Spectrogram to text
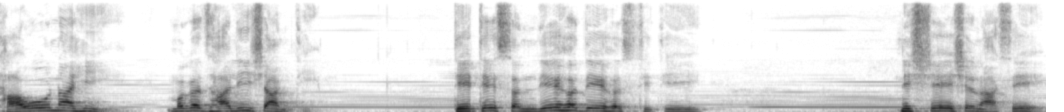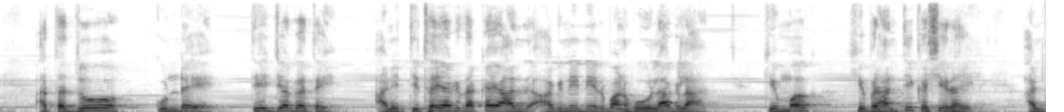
ठावो नाही मग झाली शांती. तेथे संदेह देह स्थिती. निशेष नासे. आता जो कुंड आहे ते जगत आहे. आणि तिथं एकदा काही आ- अग्नी निर्माण होऊ लागला की मग ही भ्रांती कशी राहील? आणि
